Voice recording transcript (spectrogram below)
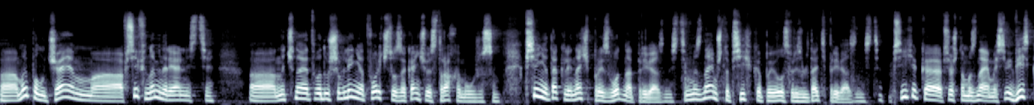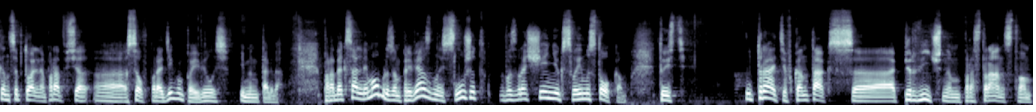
э, мы получаем э, все феномены реальности – начиная от воодушевления, творчества, заканчивая страхом и ужасом. Все не так или иначе производны от привязанности. Мы знаем, что психика появилась в результате привязанности. Психика, все, что мы знаем о себе, весь концептуальный аппарат, вся э, селф-парадигма появилась именно тогда. Парадоксальным образом привязанность служит возвращению к своим истокам. То есть утратив контакт с э, первичным пространством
